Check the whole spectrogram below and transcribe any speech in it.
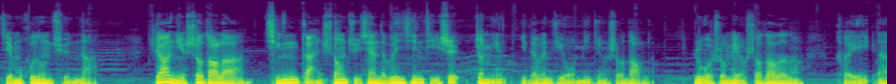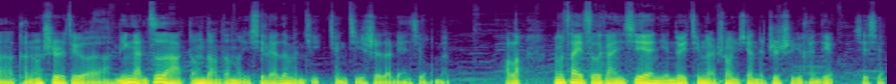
节目互动群呢，只要你收到了情感双曲线的温馨提示，证明你的问题我们已经收到了。如果说没有收到的呢，可以呃，可能是这个敏感字啊，等等等等一系列的问题，请及时的联系我们。好了，那么再一次的感谢您对情感双语线的支持与肯定，谢谢。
